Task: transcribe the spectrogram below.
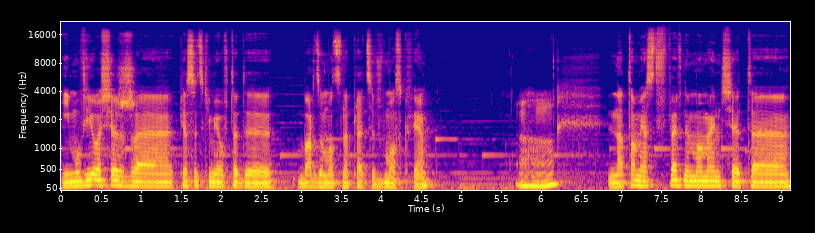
I mówiło się, że Piasecki miał wtedy bardzo mocne plecy w Moskwie. Aha. Natomiast w pewnym momencie te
